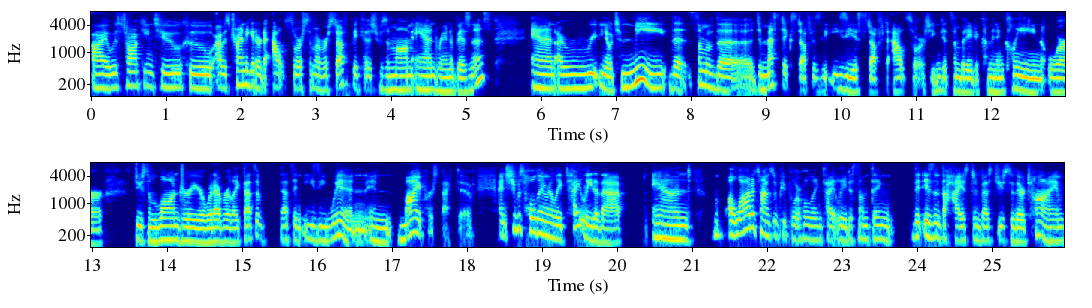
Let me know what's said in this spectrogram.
i was talking to who i was trying to get her to outsource some of her stuff because she was a mom and ran a business. And i re, you know to me that some of the domestic stuff is the easiest stuff to outsource. You can get somebody to come in and clean or do some laundry or whatever. Like that's a that's an easy win in my perspective. And she was holding really tightly to that. And a lot of times when people are holding tightly to something that isn't the highest and best use of their time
